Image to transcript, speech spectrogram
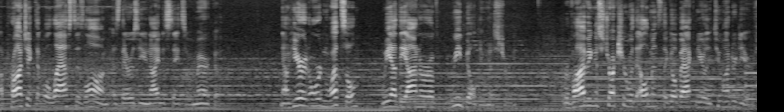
a project that will last as long as there is a United States of America. Now here at Ord and Weitzel, we had the honor of rebuilding history, reviving a structure with elements that go back nearly 200 years.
